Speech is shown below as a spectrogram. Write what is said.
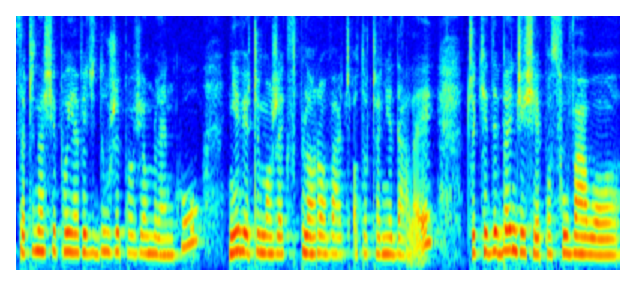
Zaczyna się pojawiać duży poziom lęku, nie wie, czy może eksplorować otoczenie dalej, czy kiedy będzie się posuwało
